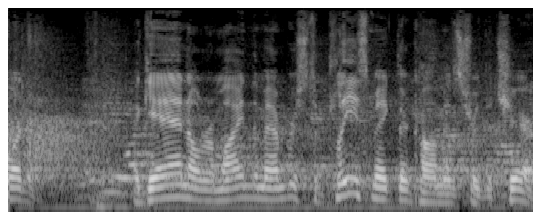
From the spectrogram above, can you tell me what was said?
Order. Again, I'll remind the members to please make their comments through the chair.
